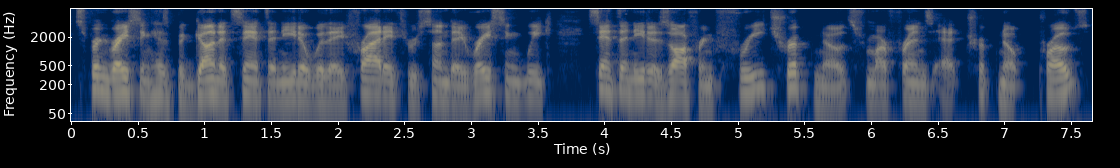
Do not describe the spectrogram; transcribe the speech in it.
Spring racing has begun at Santa Anita with a Friday through Sunday racing week. Santa Anita is offering free trip notes from our friends at Trip Note Pros.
